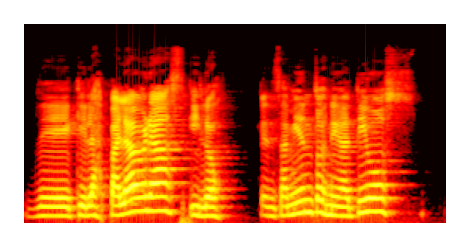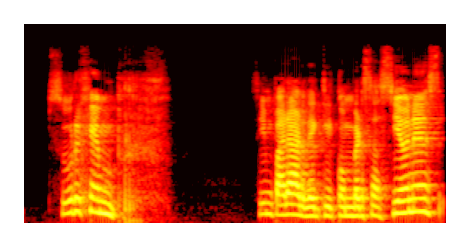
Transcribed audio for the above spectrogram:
De que las palabras y los pensamientos negativos surgen sin parar, de que conversaciones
